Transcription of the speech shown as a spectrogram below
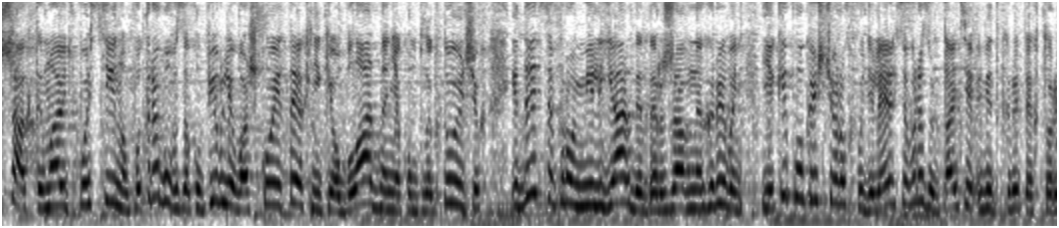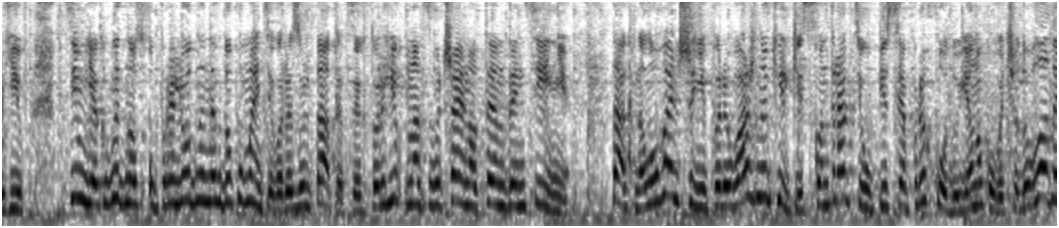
шахти мають постійну потребу в закупівлі важкої техніки, обладнання, комплектуючих. Йдеться про мільярди державних гривень, які поки що розподіляються в результаті відкритих торгів. Втім, як видно з оприлюднених документів, результати цих торгів надзвичайно тенденційні. Так, на Луганщині переважну кількість контрактів після приходу Януковича до влади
